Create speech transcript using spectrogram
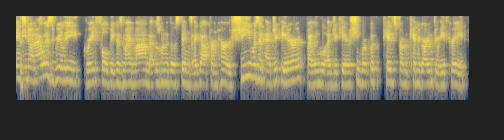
And you know, and I was really grateful because my mom, that was one of those things I got from her. She was an educator, bilingual educator. She worked with kids from kindergarten through eighth grade,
